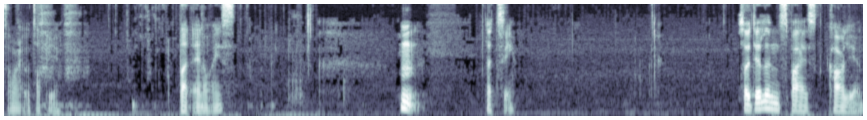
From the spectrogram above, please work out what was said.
Somewhere at the top here. But anyways. Hmm. Let's see. So Dylan spies Carlian.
